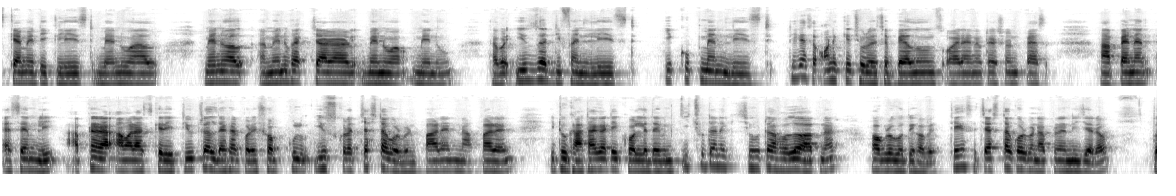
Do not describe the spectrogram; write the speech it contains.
schematic list manual manual manufacturer menu menu তারপর user define list equipment list ঠিক আছে? অনেক কিছু রয়েছে balloons wire annotation panel assembly আপনারা আমার আজকের এই টিউটোরিয়াল দেখার পরে সবগুলো ইউজ করার চেষ্টা করবেন, পারেন, না পারেন, একটু ঘাটাঘাটি করলে দেখবেন কিছুটা না কিছুটা হলেও আপনার অগ্রগতি হবে, ঠিক আছে? চেষ্টা করবেন আপনারা নিজেরাও। তো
